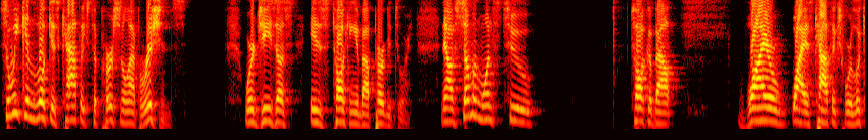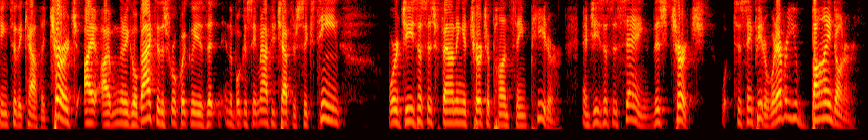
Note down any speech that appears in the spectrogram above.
So we can look as Catholics to personal apparitions where Jesus is talking about purgatory. Now, if someone wants to talk about why are why as Catholics we're looking to the Catholic Church. I, I'm going to go back to this real quickly. Is that in the book of St. Matthew, chapter 16, where Jesus is founding a church upon St. Peter, and Jesus is saying, "This church to St. Peter, whatever you bind on earth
